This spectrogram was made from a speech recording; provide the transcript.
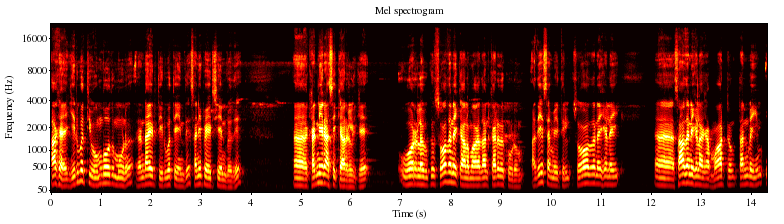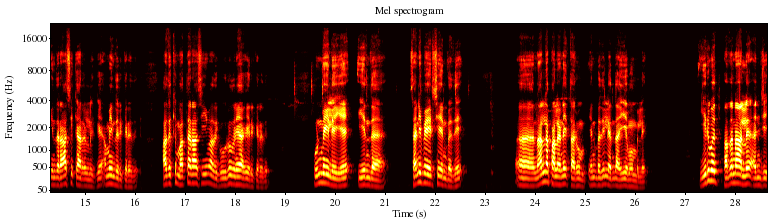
ஆக இருபத்தி ஒம்பது மூணு ரெண்டாயிரத்தி இருபத்தி ஐந்து சனிப்பயிற்சி என்பது கன்னிராசிக்காரர்களுக்கு ஓரளவுக்கு சோதனை காலமாக தான் கருதக்கூடும். அதே சமயத்தில் சோதனைகளை சாதனைகளாக மாற்றும் தன்மையும் இந்த ராசிக்காரர்களுக்கு அமைந்திருக்கிறது. அதுக்கு மற்ற ராசியும் அதுக்கு உறுதுணையாக இருக்கிறது. உண்மையிலேயே இந்த சனி பயிற்சி என்பது நல்ல பலனை தரும் என்பதில் எந்த ஐயமும் இல்லை. இருபத் பதினாலு அஞ்சு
